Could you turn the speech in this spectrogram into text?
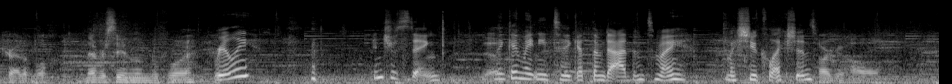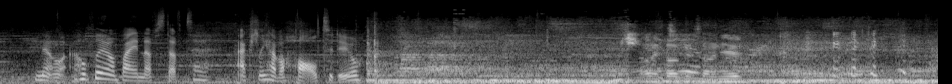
Incredible. Never seen them before. Really? Interesting. Yeah. I think I might need to get them to add them to my my shoe collection. Target haul. No, hopefully I don't buy enough stuff to actually have a haul to do. Only focus on you. You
